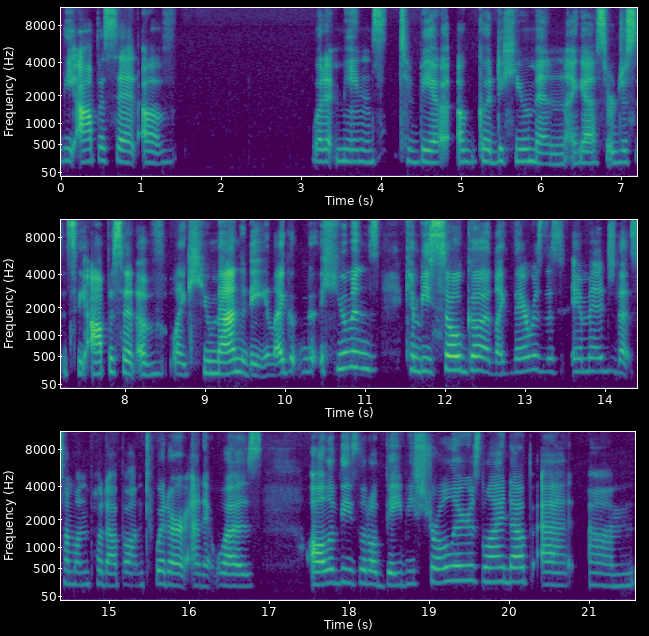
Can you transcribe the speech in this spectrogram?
the opposite of what it means to be a, a good human, I guess, or just it's the opposite of like humanity. Like humans can be so good. Like there was this image that someone put up on Twitter and it was all of these little baby strollers lined up at um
